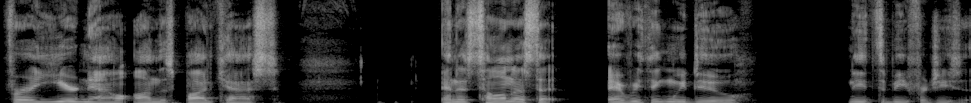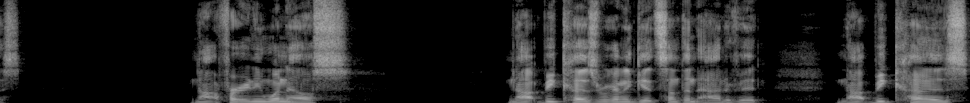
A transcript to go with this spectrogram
for a year now on this podcast and it's telling us that everything we do needs to be for Jesus, not for anyone else, not because we're going to get something out of it, not because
